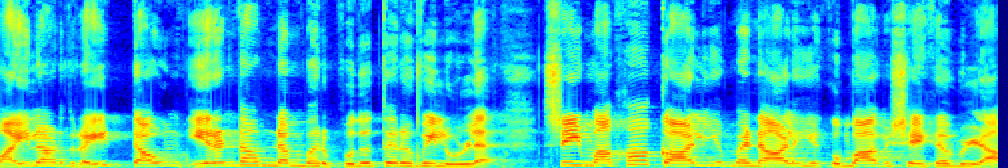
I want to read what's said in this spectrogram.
மயிலாடுதுறை டவுன் இரண்டாம் நம்பர் புதுத்தெருவில் உள்ள ஸ்ரீ மகா காளியம்மன் ஆலய கும்பாபிஷேக விழா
